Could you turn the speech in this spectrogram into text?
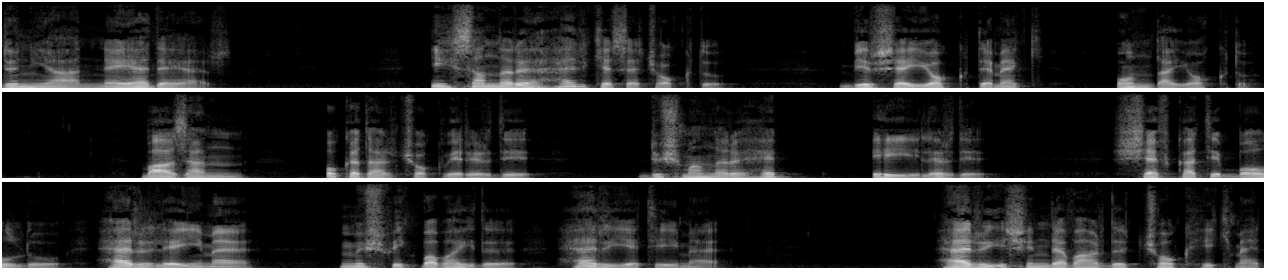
dünya neye değer? İhsanları herkese çoktu. Bir şey yok demek onda yoktu. Bazen o kadar çok verirdi, düşmanları hep eğilirdi. Şefkati boldu her leyime, müşfik babaydı her yetime. Her işinde vardı çok hikmet,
